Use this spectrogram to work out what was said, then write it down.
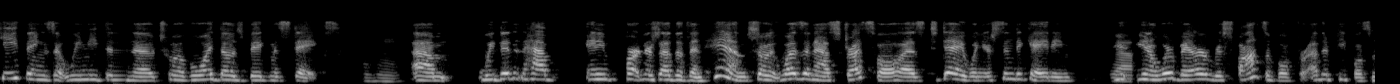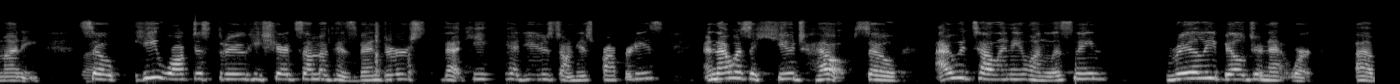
key things that we need to know to avoid those big mistakes? Mm-hmm. Um, we didn't have any partners other than him, so it wasn't as stressful as today when you're syndicating yeah. you, you, know we're very responsible for other people's money right. so he walked us through he shared some of his vendors that he had used on his properties and that was a huge help so i would tell anyone listening really build your network uh,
